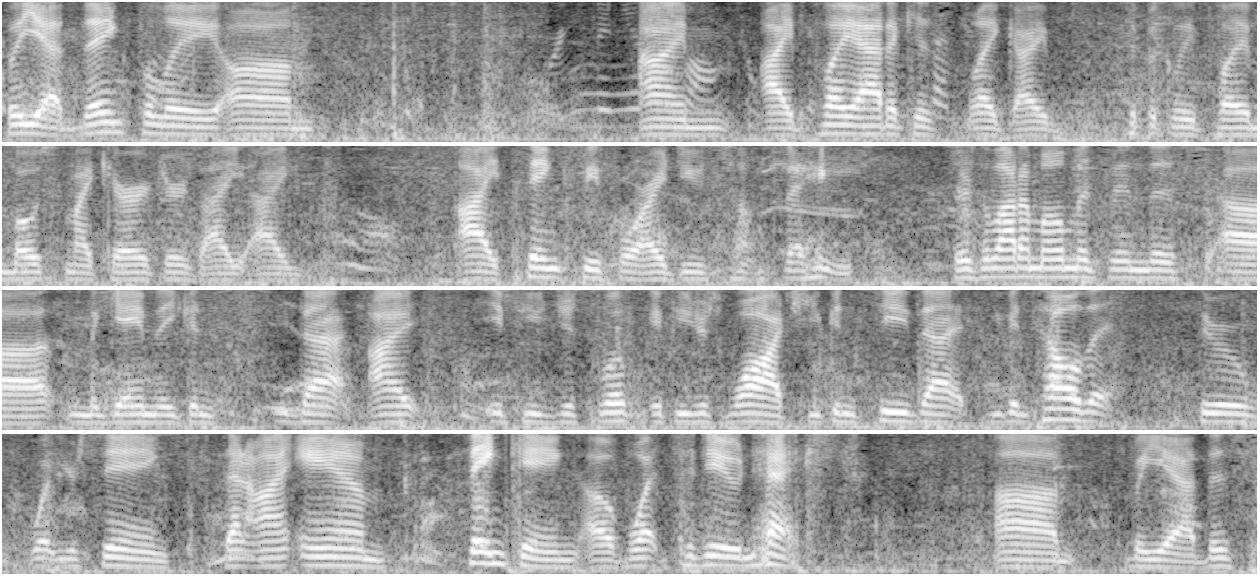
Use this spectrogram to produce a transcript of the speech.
But yeah, thankfully, um, I'm I play Attikus like I typically play most of my characters. I I, I think before I do something. There's a lot of moments in this uh, game that you can see that I if you just look if you just watch you can see that you can tell that through what you're seeing that I am thinking of what to do next. Um, but yeah, this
